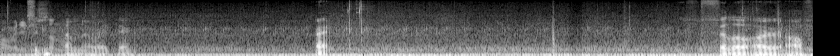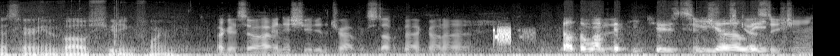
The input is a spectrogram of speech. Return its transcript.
Want me to Should just be thumbnail right there. Alright. Fellow art officer involved shooting form. Okay, so I initiated the traffic stop back on a Delta the 152 the uh, gas lead station.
